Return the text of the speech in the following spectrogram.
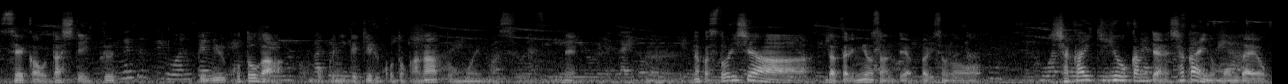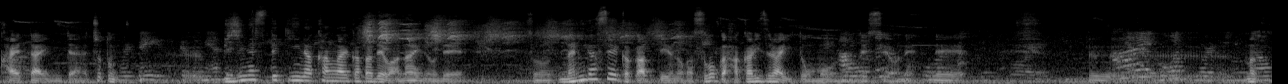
成果を出していくっていうことが僕にできることかなと思いますね。うん、なんかストーリーシェアだったり美桜さんってやっぱりその社会起業家みたいな社会の問題を変えたいみたいなちょっとビジネス的な考え方ではないのでその何が成果かっていうのがすごく測りづらいと思うんですよね。でま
